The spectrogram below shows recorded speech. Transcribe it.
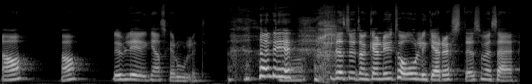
Ja, ja, det blir ganska roligt. det, Dessutom kan du ju ta olika röster som är så här:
